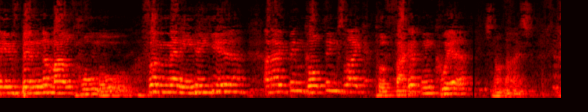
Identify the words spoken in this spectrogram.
I've been a mild homo for many a year, and I've been called things like puff, faggot, and queer. It's not nice.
